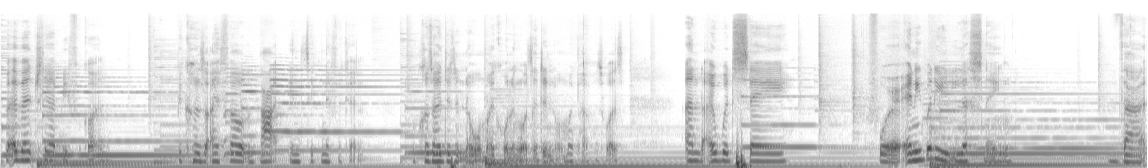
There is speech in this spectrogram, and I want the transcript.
but eventually I'd be forgotten because I felt that insignificant because I didn't know what my calling was, I didn't know what my purpose was. And I would say for anybody listening that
